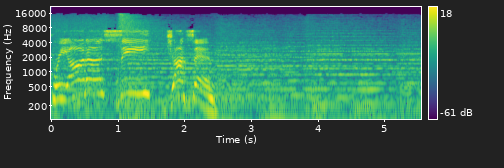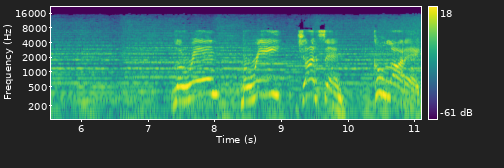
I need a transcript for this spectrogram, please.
Brianna C. Johnson. Loren Marie Johnson, cum laude.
